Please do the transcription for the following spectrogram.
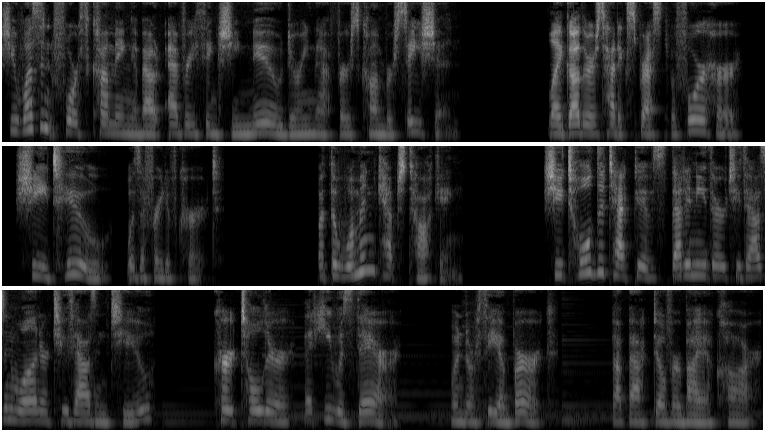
she wasn't forthcoming about everything she knew during that first conversation. Like others had expressed before her, she too was afraid of Kurt. But the woman kept talking. She told detectives that in either 2001 or 2002, Kurt told her that he was there when Dorthea Burke got backed over by a car.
